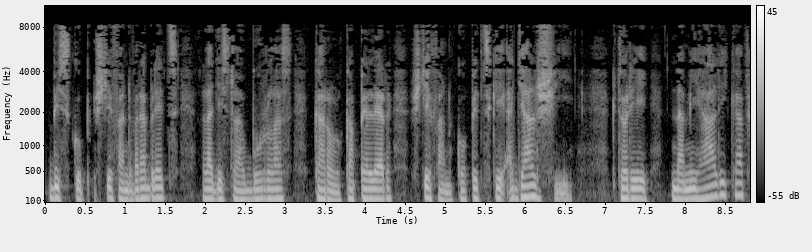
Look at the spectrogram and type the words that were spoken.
Biskup Štefan Vrablec, Ladislav Burlas, Karol Kapeler, Štefan Kopecký a ďalší, ktorí na Mihálika v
